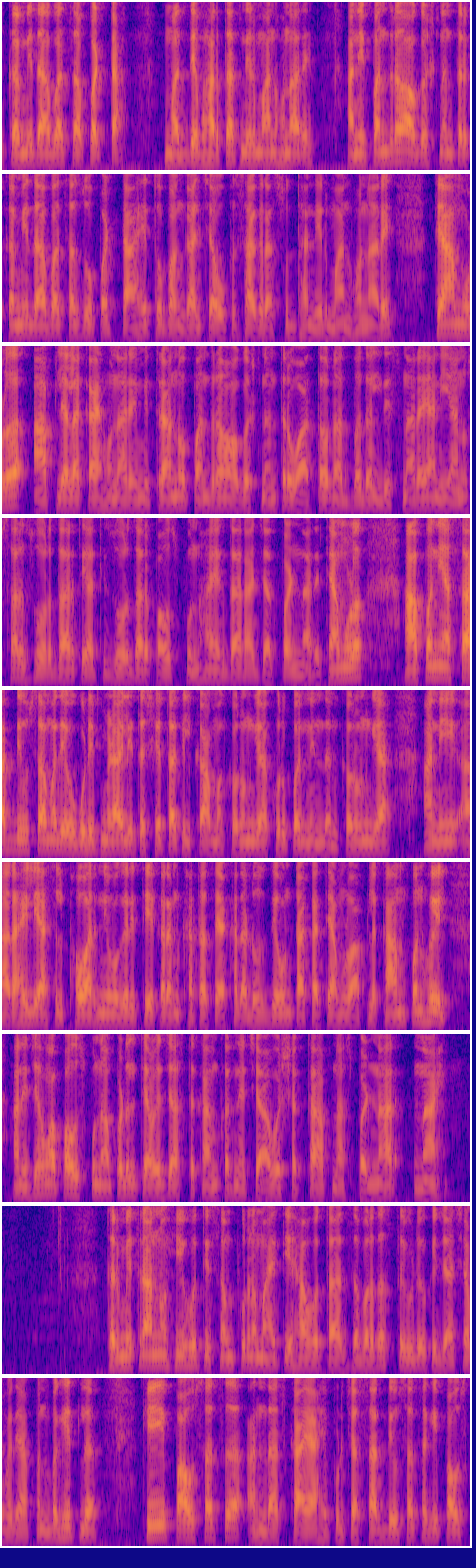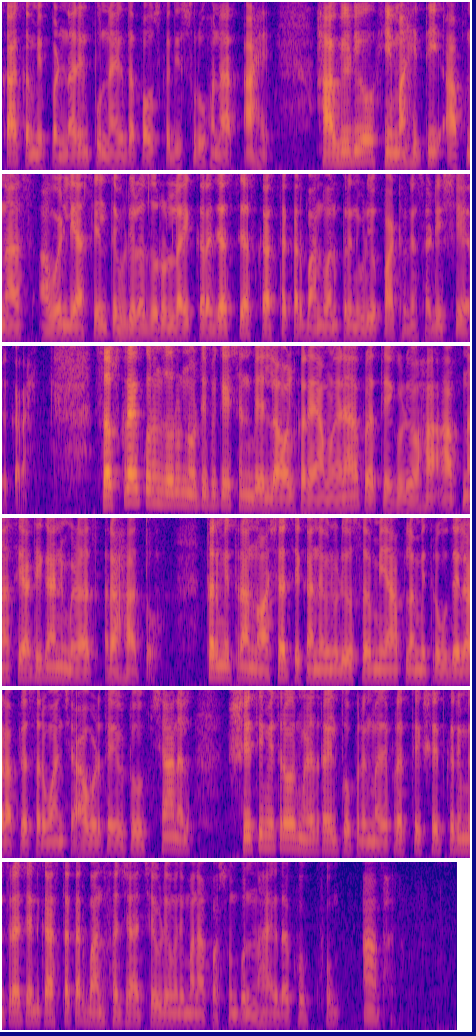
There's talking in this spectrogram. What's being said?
कमी दाबाचा पट्टा मध्य भारतात निर्माण होणार आहे. आणि पंधरा ऑगस्टनंतर कमी दाबाचा जो पट्टा आहे तो बंगालच्या उपसागरात सुद्धा निर्माण होणार आहे. त्यामुळं आपल्याला काय होणार आहे मित्रांनो? पंधरा ऑगस्टनंतर वातावरणात बदल दिसणार आहे आणि यानुसार जोरदार ते अति जोरदार पाऊस पुन्हा एकदा राज्यात पडणार आहे. त्यामुळं आपण या सात दिवसामध्ये उघडीप मिळाली तर शेतातील कामं करून घ्या खुरपण निंदन करून घ्या आणि राहिली असेल फवारणी वगैरे ते करण खताचा एखादा डोस देऊन टाका त्यामुळं आपलं काम पण होईल आणि जेव्हा पाऊस पुन्हा पडेल त्यावेळेस जास्त काम करण्याची आवश्यकता आपणास पडणार नाही. तर मित्रांनो ही होती संपूर्ण माहिती. हा होता जबरदस्त व्हिडिओ की ज्याच्यामध्ये आपण बघितलं की पावसाचं अंदाज काय आहे? पुढच्या सात दिवसाचा की पाऊस का कमी पडणार आणि पुन्हा एकदा पाऊस कधी सुरू होणार आहे? हा व्हिडिओ ही माहिती आपणास आवडली असेल तर व्हिडिओला जरूर लाईक करा. जास्तीत जास्त कास्तकार बांधवांपर्यंत व्हिडिओ पाठवण्यासाठी शेअर करा. सबस्क्राईब करून जरूर नोटिफिकेशन बेलला ऑल करा. यामुळे येणारा प्रत्येक व्हिडिओ हा आपणास या ठिकाणी मिळत राहतो. तर मित्रांनो अशाच एका नवीन व्हिडिओसह मी आपला मित्र उदय लाड आपल्या सर्वांच्या आवडत्या यूट्यूब चॅनल शेती मित्रावर मिळत राहील. तोपर्यंत माझ्या प्रत्येक शेतकरी मित्राचे आणि कास्तकार बांधवाच्या आजच्या व्हिडिओमध्ये मनापासून पुन्हा एकदा खूप खूप आभार.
